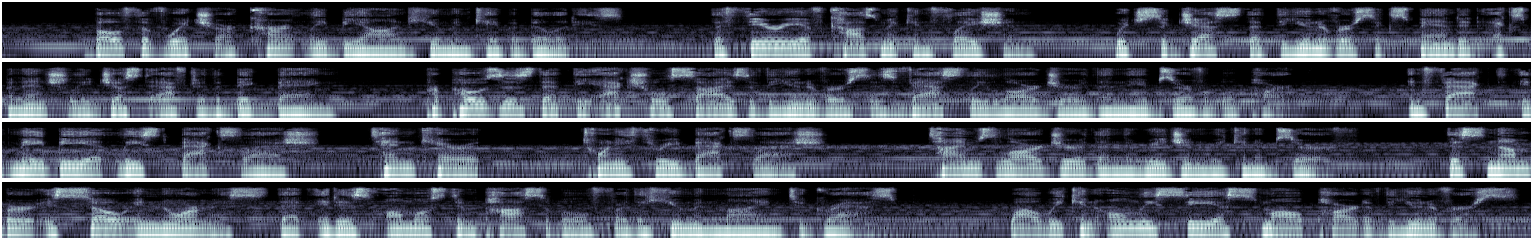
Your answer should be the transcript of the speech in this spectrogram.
both of which are currently beyond human capabilities. The theory of cosmic inflation, which suggests that the universe expanded exponentially just after the Big Bang, proposes that the actual size of the universe is vastly larger than the observable part. In fact, it may be at least backslash 10 carat, 23 backslash times larger than the region we can observe. This number is so enormous that it is almost impossible for the human mind to grasp. While we can only see a small part of the universe,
